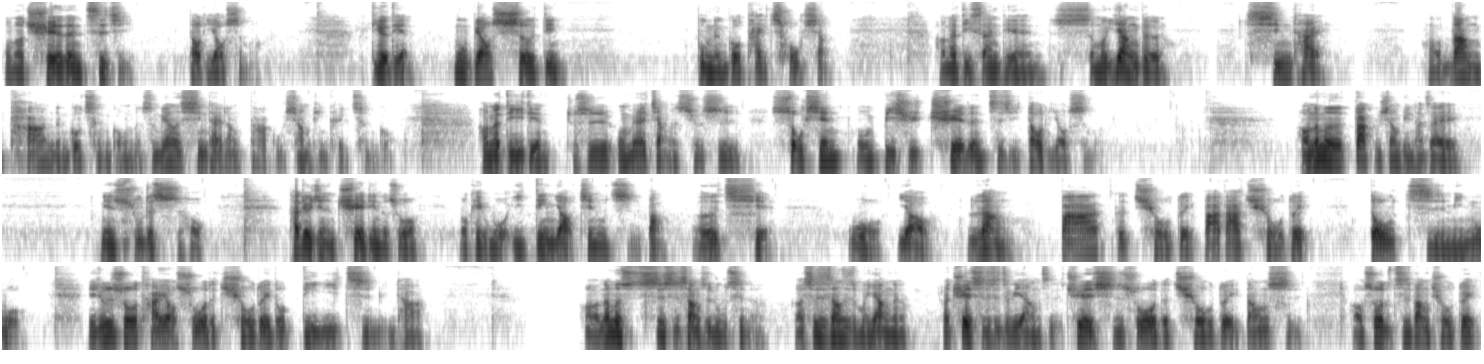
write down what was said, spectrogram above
我们要确认自己到底要什么。第二点，目标设定不能够太抽象。好，那第三点，什么样的心态哦，让他能够成功呢？什么样的心态让大谷商品可以成功？好，那第一点就是我们要讲的，就是首先我们必须确认自己到底要什么。好，那么大谷翔平他在念书的时候，他就已经很确定的说：“OK，我一定要进入职棒，而且我要让八个球队、八大球队都指名我。”也就是说，他要所有的球队都第一指名他。哦，那么事实上是如此呢？啊，事实上是怎么样呢？啊，确实是这个样子。确实，所有的球队当时，哦，所有的职棒球队，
